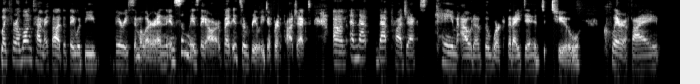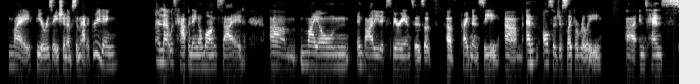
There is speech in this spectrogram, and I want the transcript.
like for a long time I thought that they would be very similar and in some ways they are but it's a really different project um, and that that project came out of the work that i did to clarify my theorization of somatic reading. And that was happening alongside um, my own embodied experiences of of pregnancy um, and also just like a really uh, intense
